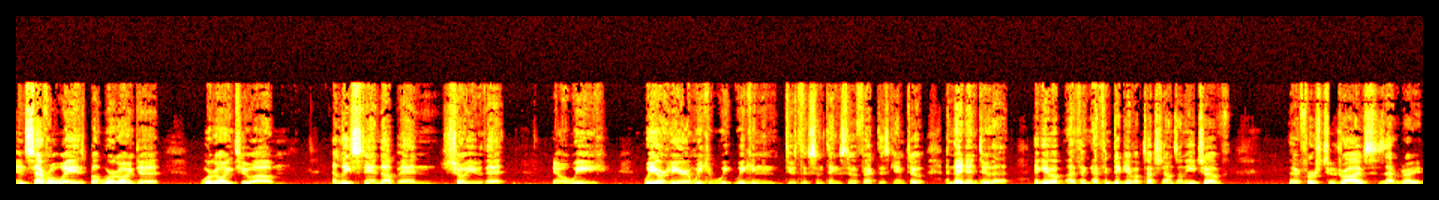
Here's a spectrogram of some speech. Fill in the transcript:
in several ways, but we're going to we're going to um, at least stand up and show you that you know we we are here and we can we, we can do th- some things to affect this game too." And they didn't do that. They gave up. I think I think they gave up touchdowns on each of their first two drives. Is that right?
